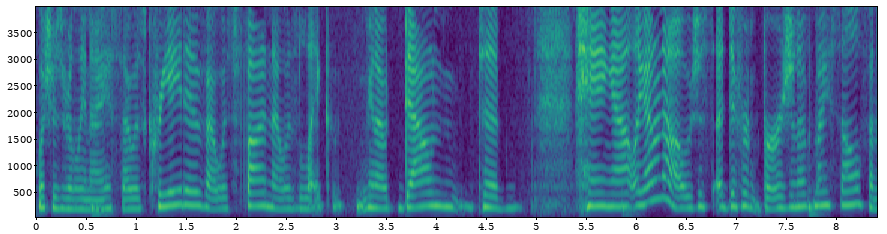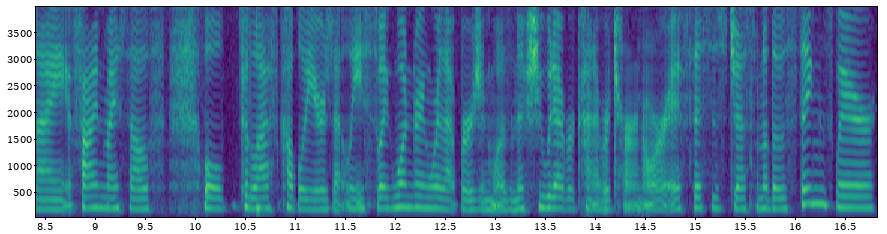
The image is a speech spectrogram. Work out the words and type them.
which was really nice. I was creative, I was fun, I was like, you know, down to hang out. Like, I don't know, it was just a different version of myself. And I find myself, well, for the last couple years at least, like wondering where that version was and if she would ever kind of return, or if this is just one of those things where,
